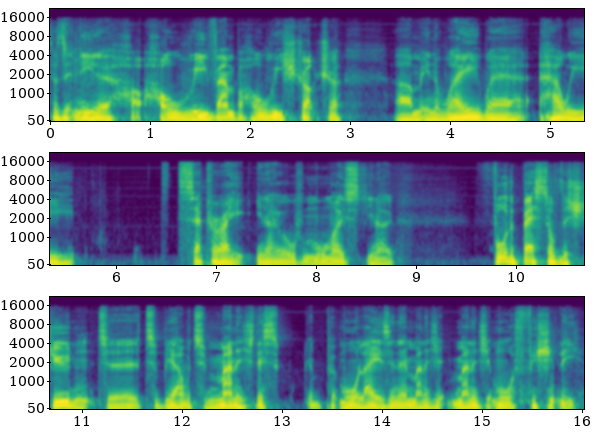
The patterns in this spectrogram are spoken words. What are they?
Does it need a whole revamp, a whole restructure, um, in a way where how we separate, you know, almost, you know, for the best of the student to to be able to manage this, put more layers in there, manage it, manage it more efficiently.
